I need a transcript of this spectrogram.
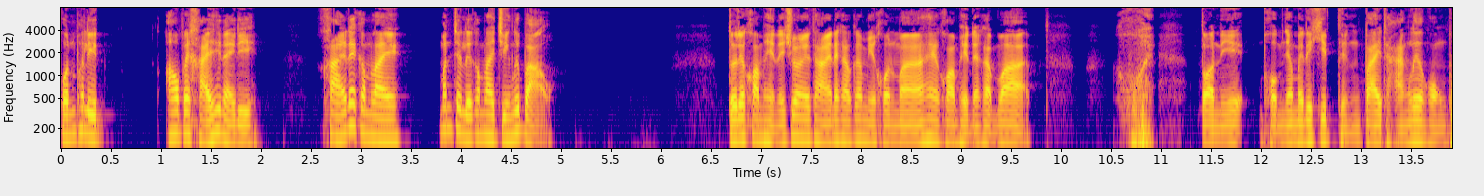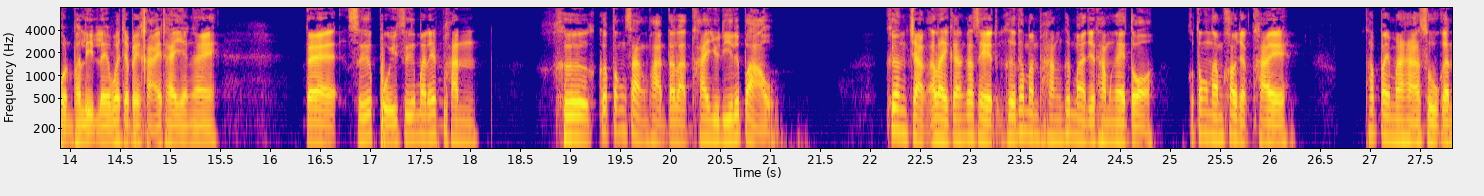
ผลผลิต เอาไปขายที่ไหนดี ขายได้กำไรมันจะเหลือกำไรจริงหรือเปล่าตัวในความเห็นในช่วงท้ายนะครับ ก็มีคนมาให้ความเห็นนะครับว่าโอ้ยตอนนี้ผมยังไม่ได้คิดถึงปลายทางเรื่องของผลผลิตเลยว่าจะไปขายไทยยังไง แต่ซื้อปุ๋ยซื้อเมล็ดพันธุ์คือก็ต้องสั่งผ่านตลาดไทยอยู่ดีหรือเปล่า เครื่องจักรอะไรการเกษตร คือถ้ามันพังขึ้นมาจะทำไงต่อ ก็ต้องนำเข้าจากไทย ถ้าไปมาหาสู่กัน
